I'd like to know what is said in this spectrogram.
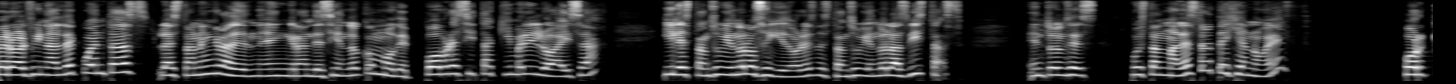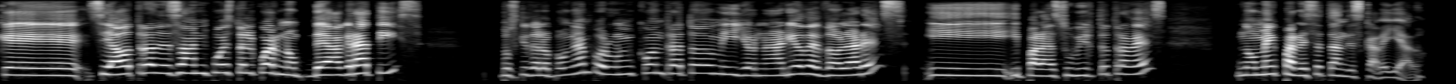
pero al final de cuentas la están engrandeciendo como de pobrecita Kimberly Loaiza y le están subiendo los seguidores, le están subiendo las vistas. Entonces, pues tan mala estrategia no es. Porque si a otras les han puesto el cuerno de a gratis, pues que te lo pongan por un contrato millonario de dólares y, y para subirte otra vez, no me parece tan descabellado.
